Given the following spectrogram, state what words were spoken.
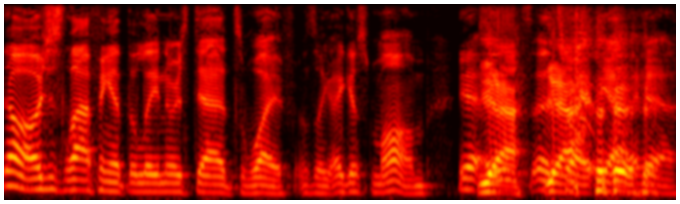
No, I was just laughing at the Laenor's dad's wife. I was like, I guess mom. Yeah, Yeah, that's, that's yeah. right. Yeah, yeah.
